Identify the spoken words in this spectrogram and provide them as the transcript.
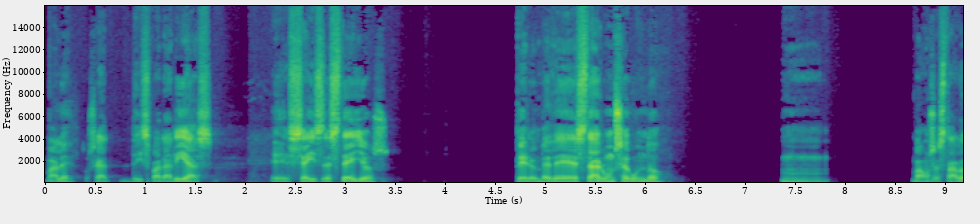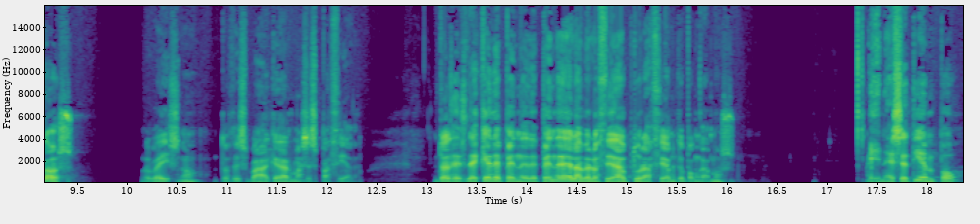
¿vale? O sea, dispararías 6 destellos, pero en vez de estar un segundo, mm, vamos a estar dos. ¿Lo veis, no? Entonces va a quedar más espaciado. Entonces, ¿de qué depende? Depende de la velocidad de obturación que pongamos. En ese tiempo,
